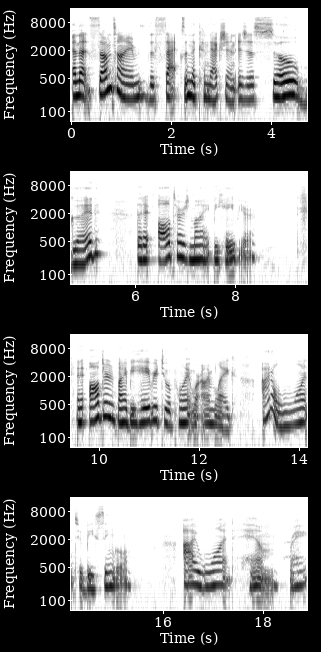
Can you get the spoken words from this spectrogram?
and that sometimes the sex and the connection is just so good that it alters my behavior. And it alters my behavior to a point where I'm like, I don't want to be single. I want him, right?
